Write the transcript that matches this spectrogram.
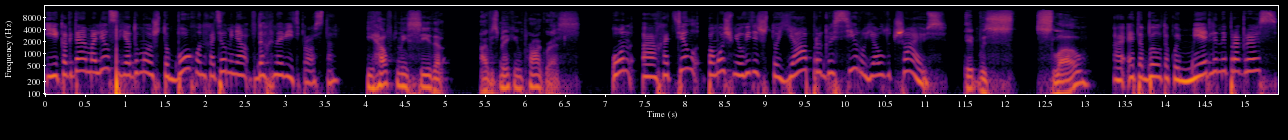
И когда я молился, я думаю, что Бог, Он хотел меня вдохновить просто. He helped me see that I was making progress. Он а, хотел помочь мне увидеть, что я прогрессирую, я улучшаюсь. It was slow, А, это был такой медленный прогресс,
